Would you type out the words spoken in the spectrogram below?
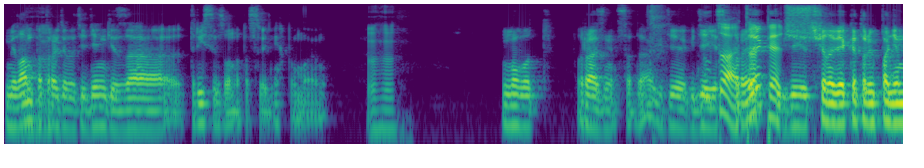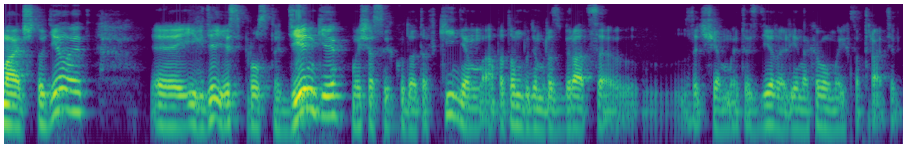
Милан uh-huh. потратил эти деньги за три сезона последних, по-моему. Uh-huh. Ну вот разница, да, где, где ну, есть да, проект, опять... где есть человек, который понимает, что делает, и где есть просто деньги, мы сейчас их куда-то вкинем, а потом будем разбираться, зачем мы это сделали и на кого мы их потратили.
